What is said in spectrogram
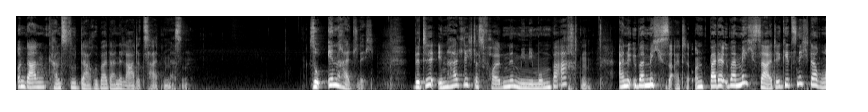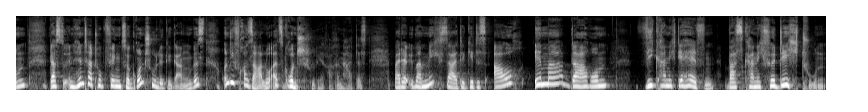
Und dann kannst du darüber deine Ladezeiten messen. So, inhaltlich. Bitte inhaltlich das folgende Minimum beachten eine Über mich-Seite. Und bei der Über mich-Seite geht es nicht darum, dass du in Hintertupfingen zur Grundschule gegangen bist und die Frau Salo als Grundschullehrerin hattest. Bei der Über mich-Seite geht es auch immer darum, wie kann ich dir helfen? Was kann ich für dich tun?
